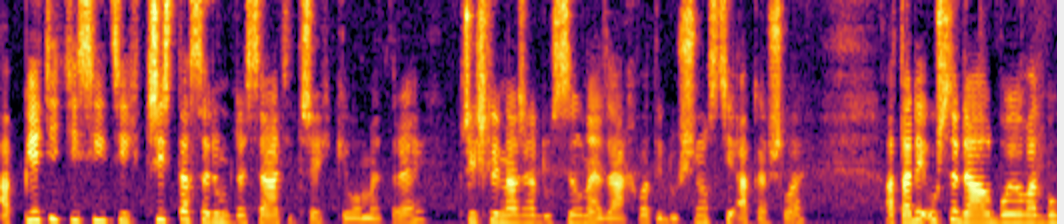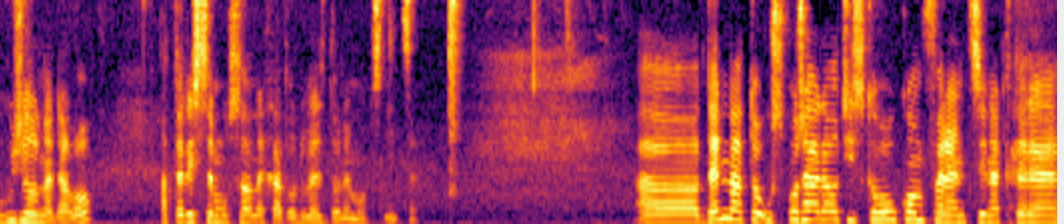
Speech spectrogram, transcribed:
a 5373 kilometrech přišly na řadu silné záchvaty dušnosti a kašle. A tady už se dál bojovat bohužel nedalo a tady se musel nechat odvést do nemocnice. Den na to uspořádal tiskovou konferenci, na které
